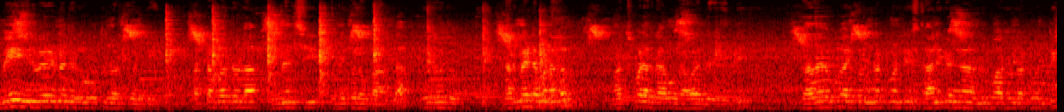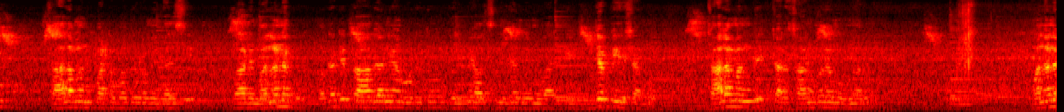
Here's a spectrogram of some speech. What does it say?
మే ఇరవై ఏడున జరగబోతున్నటువంటి పట్టభద్రుల ఎమ్మెల్సీ ఎన్నికల భాగంగా ఈరోజు ధర్మేట మండలం మర్చిపడ గ్రామం రావడం జరిగింది. దాదాపుగా ఇక్కడ ఉన్నటువంటి స్థానికంగా అందుబాటులో ఉన్నటువంటి చాలామంది పట్టభద్రులు మేము కలిసి వారి మల్లనకు మొదటి ప్రాధాన్యం ఓటుతో గెలిపించాల్సిందిగా మేము వారికి విజ్ఞప్తి చేశాము. చాలామంది చాలా సానుకూలంగా ఉన్నారు. మల్లన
